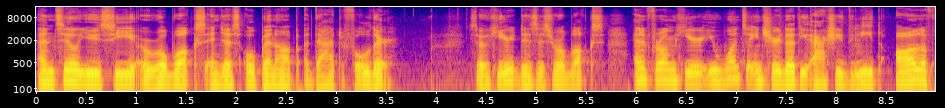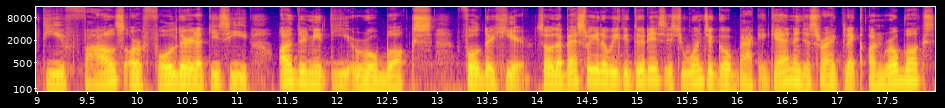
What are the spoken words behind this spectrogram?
until you see Roblox and just open up that folder. So here, this is Roblox. And from here, you want to ensure that you actually delete all of the files or folder that you see underneath the Roblox folder here. So the best way that we could do this is you want to go back again and just right click on Roblox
